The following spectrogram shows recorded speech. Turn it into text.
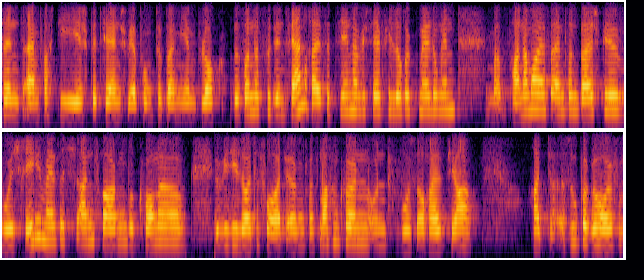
sind einfach die speziellen Schwerpunkte bei mir im Blog. Besonders zu den Fernreisezielen habe ich sehr viele Rückmeldungen. Panama ist ein so ein Beispiel, wo ich regelmäßig Anfragen bekomme, wie die Leute vor Ort irgendwas machen können und wo es auch heißt, ja, hat super geholfen.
